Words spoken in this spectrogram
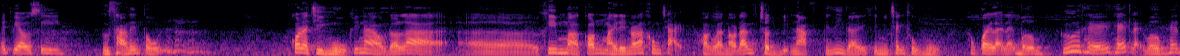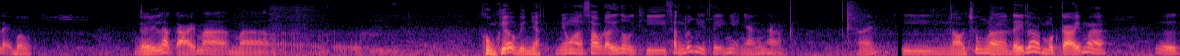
SPLC từ sáng đến tối con là chỉ ngủ khi nào đó là uh, khi mà con máy đấy nó đang không chạy hoặc là nó đang chuẩn bị nạp cái gì đấy thì mình tranh thủ ngủ xong quay lại lại bơm. Cứ thế hết lại bơm hết lại bơm. Đấy là cái mà mà ờ, khủng khiếp ở bên Nhật. Nhưng mà sau đấy rồi thì sang Đức thì thấy nhẹ nhàng hơn hẳn. Đấy thì nói chung là đấy là một cái mà uh,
